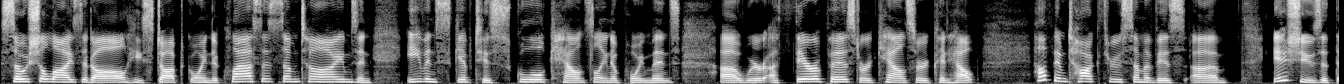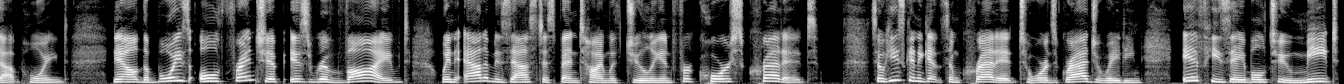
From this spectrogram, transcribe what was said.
socialize at all. He stopped going to classes sometimes and even skipped his school counseling appointments uh, where a therapist or a counselor could help help him talk through some of his um, issues at that point. Now, the boys' old friendship is revived when Adam is asked to spend time with Julian for course credit. So he's going to get some credit towards graduating if he's able to meet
